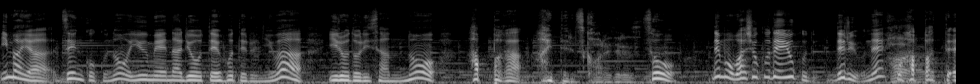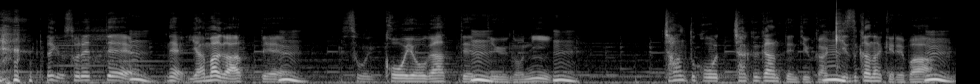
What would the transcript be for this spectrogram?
今や全国の有名な料亭ホテルには彩りさんの葉っぱが入ってる。使われてるんですね。そう。でも和食でよく出るよね、こうはい葉っぱって。だけどそれって、うん。ね山があって、うん。すごい紅葉があってっていうのに、うん。ちゃんとこう着眼点というか、うん。気づかなければ、うん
